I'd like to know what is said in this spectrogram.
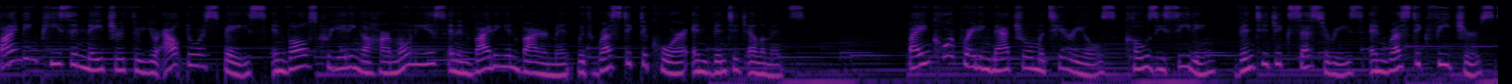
Finding peace in nature through your outdoor space involves creating a harmonious and inviting environment with rustic decor and vintage elements. By incorporating natural materials, cozy seating, vintage accessories, and rustic features,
